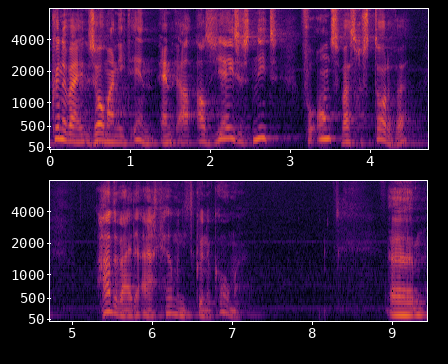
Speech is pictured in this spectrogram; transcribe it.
kunnen wij zomaar niet in. En als Jezus niet voor ons was gestorven, hadden wij er eigenlijk helemaal niet kunnen komen. Um,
